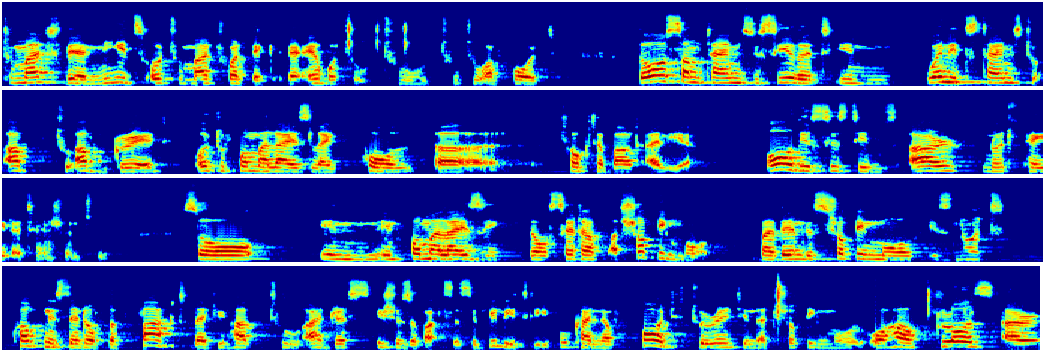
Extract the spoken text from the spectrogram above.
to match their needs or to match what they, they're able to, to, to, to afford. Though sometimes you see that in when it's times to up to upgrade or to formalize, like Paul uh, talked about earlier, all these systems are not paid attention to. So in, in formalizing, they'll set up a shopping mall, but then the shopping mall is not cognizant of the fact that you have to address issues of accessibility. Who can afford to rent in that shopping mall, or how close are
